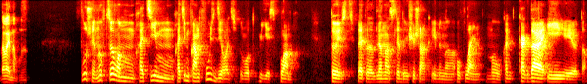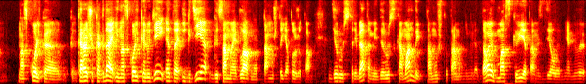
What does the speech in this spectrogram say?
Давай нам. Слушай, ну в целом хотим, хотим конфу сделать. Вот есть в планах. То есть это для нас следующий шаг, именно офлайн. Ну, когда и там насколько, короче, когда и насколько людей, это и где самое главное, потому что я тоже там дерусь с ребятами, дерусь с командой, потому что там они говорят, давай в Москве там сделаем, я говорю,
